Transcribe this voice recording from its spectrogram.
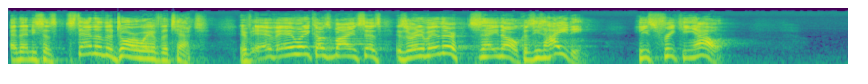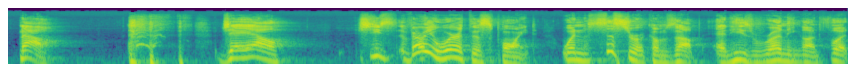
and then he says, Stand in the doorway of the tent. If, if anybody comes by and says, Is there anybody in there? Say no, because he's hiding. He's freaking out. Now, Jael, she's very aware at this point. When Sisera comes up and he's running on foot,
